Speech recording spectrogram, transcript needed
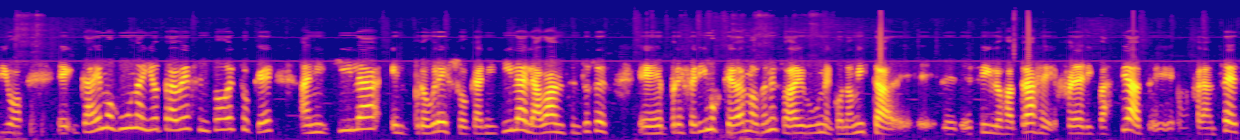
digo, eh, caemos una y otra vez en todo esto que aniquila el progreso, que aniquila el avance. Entonces, eh, preferimos quedarnos en eso. Hay un economista de, siglos atrás, Frédéric Bastiat, un francés,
